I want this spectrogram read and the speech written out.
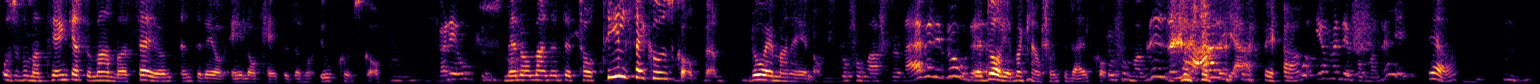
och så får man tänka att de andra säger inte det av elakhet utan av okunskap. Mm. Ja, okunskap. Men om man inte tar till sig kunskapen, då är man elak. Då får man slå näven i Ja, bordet. Då är man kanske inte Då välkommen. får man bli den där arga. Ja, Ja, men det får man bli. ja. Mm.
